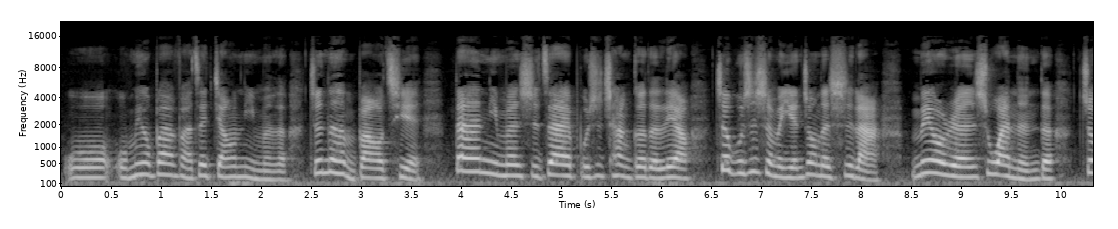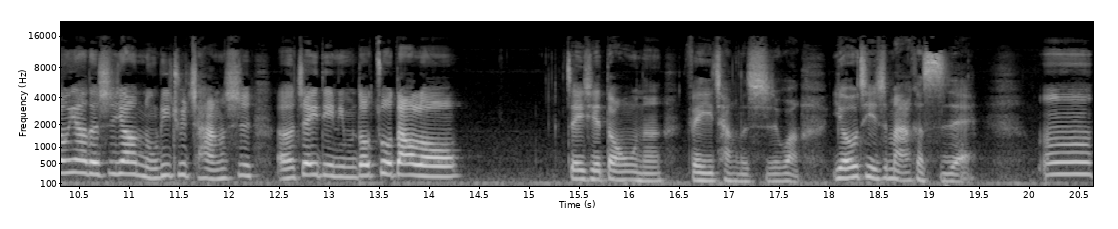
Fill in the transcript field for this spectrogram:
我我没有办法再教你们了，真的很抱歉。但你们实在不是唱歌的料，这不是什么严重的事啦。没有人是万能的，重要的是要努力去尝试，而这一点你们都做到喽。这些动物呢，非常的失望，尤其是马克思。哎，嗯，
